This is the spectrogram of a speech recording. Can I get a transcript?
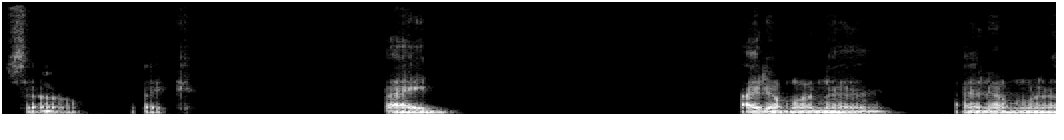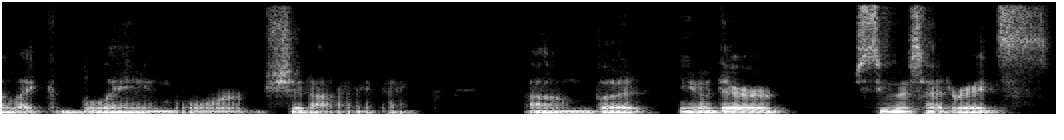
So like i i don't want to i don't want to like blame or shit on anything. Um, but you know their suicide rates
